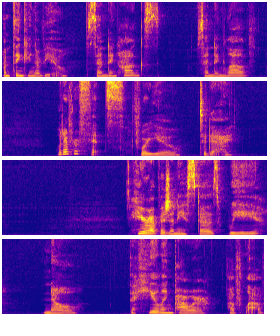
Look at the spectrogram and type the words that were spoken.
I'm thinking of you. Sending hugs, sending love, whatever fits for you today. Here at Visionistas, we know the healing power of love.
